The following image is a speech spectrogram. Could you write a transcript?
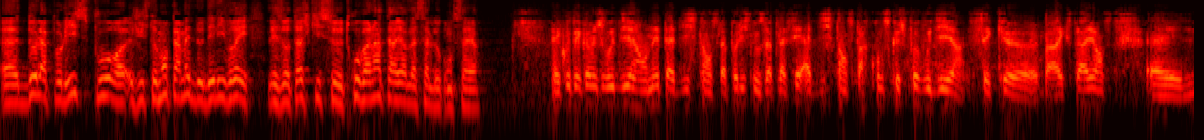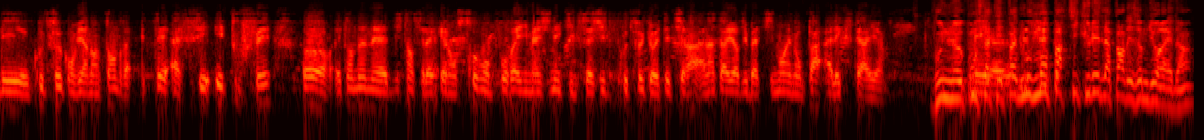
de la police pour justement permettre de délivrer les otages qui se trouvent à l'intérieur de la salle de concert Écoutez, comme je vous dis, on est à distance. La police nous a placés à distance. Par contre, ce que je peux vous dire, c'est que, par expérience, euh, les coups de feu qu'on vient d'entendre étaient assez étouffés. Or, étant donné la distance à laquelle on se trouve, on pourrait imaginer qu'il s'agit de coups de feu qui ont été tirés à l'intérieur du bâtiment et non pas à l'extérieur. Vous ne constatez euh, pas de mouvement particulier de la part des hommes du raid hein?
